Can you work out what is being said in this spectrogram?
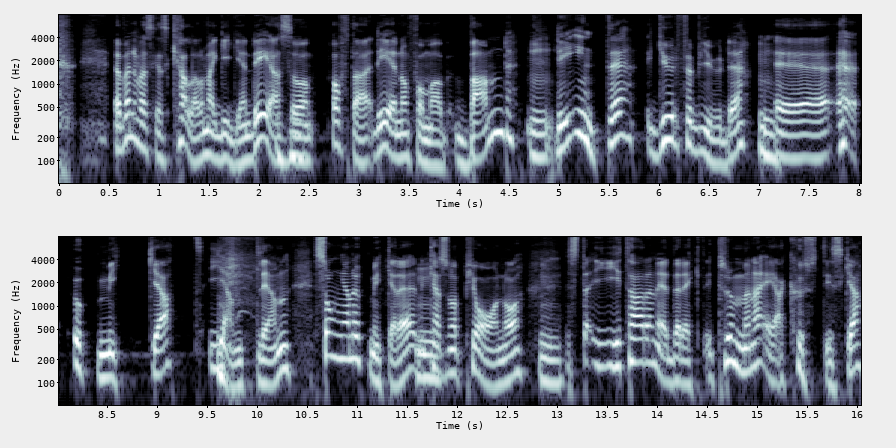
jag vet inte vad jag ska kalla de här giggen. Det är alltså ofta det är någon form av band. Det är inte, gud förbjude, eh, uppmickat egentligen. Sången är uppmickade, Mm. kanske något piano. Sta- Gitarren är direkt, trummorna är akustiska.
